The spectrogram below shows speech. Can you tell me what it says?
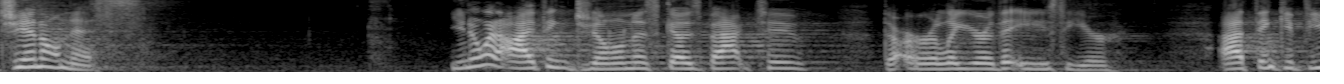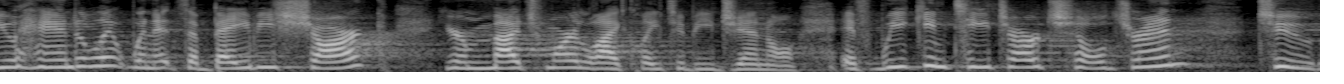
Gentleness. You know what I think gentleness goes back to? The earlier, the easier. I think if you handle it when it's a baby shark, you're much more likely to be gentle. If we can teach our children to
